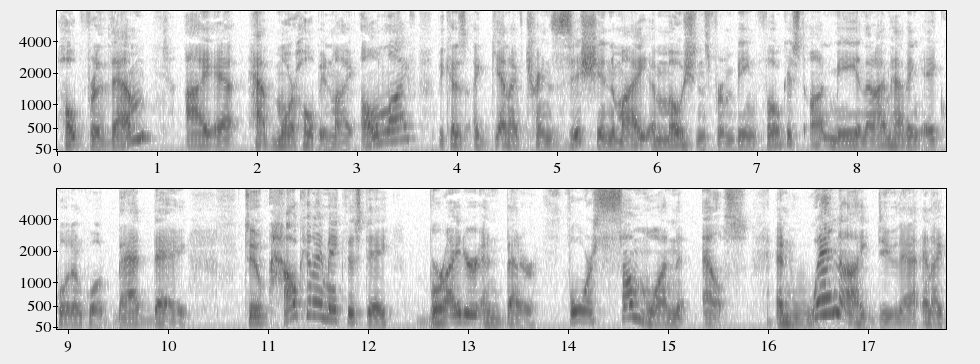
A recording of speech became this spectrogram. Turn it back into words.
Hope for them. I uh, have more hope in my own life because, again, I've transitioned my emotions from being focused on me and that I'm having a quote unquote bad day to how can I make this day brighter and better for someone else? And when I do that and I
